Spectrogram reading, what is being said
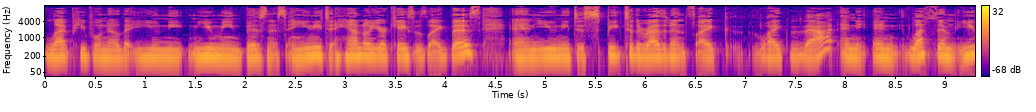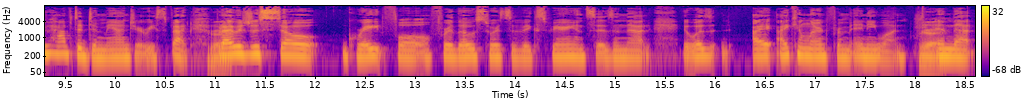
let people know that you need you mean business and you need to handle your cases like this and you need to speak to the residents like like that and and let them you have to demand your respect. Right. But I was just so grateful for those sorts of experiences and that it was I, I can learn from anyone right. and that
